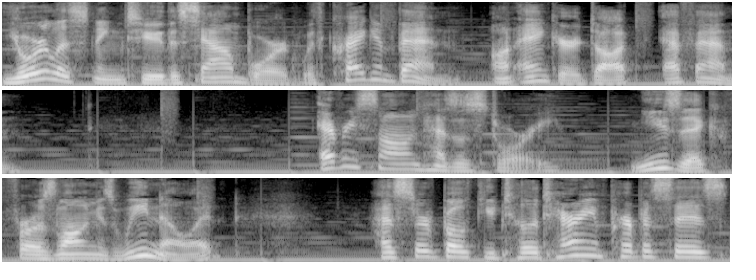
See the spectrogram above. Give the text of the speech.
You're listening to The Soundboard with Craig and Ben on Anchor.fm. Every song has a story. Music, for as long as we know it, has served both utilitarian purposes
